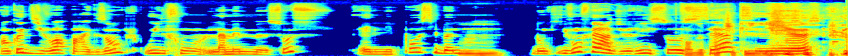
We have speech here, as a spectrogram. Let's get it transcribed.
En Côte d'Ivoire, par exemple, où ils font la même sauce, elle n'est pas aussi bonne. Hmm. Donc ils vont faire du riz sauce, certes, mais euh,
